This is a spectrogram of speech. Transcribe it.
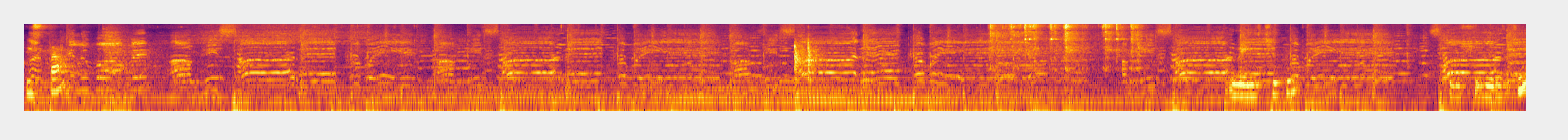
पिस्ता. वेलची पूड थोडीशी वेलची.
